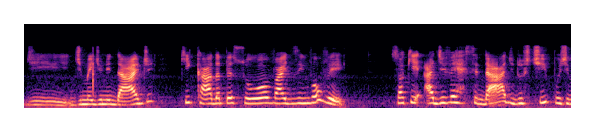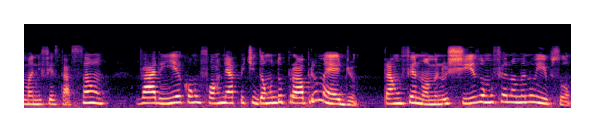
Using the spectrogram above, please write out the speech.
de, de mediunidade que cada pessoa vai desenvolver. Só que a diversidade dos tipos de manifestação varia conforme a aptidão do próprio médium para um fenômeno X ou um fenômeno Y,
